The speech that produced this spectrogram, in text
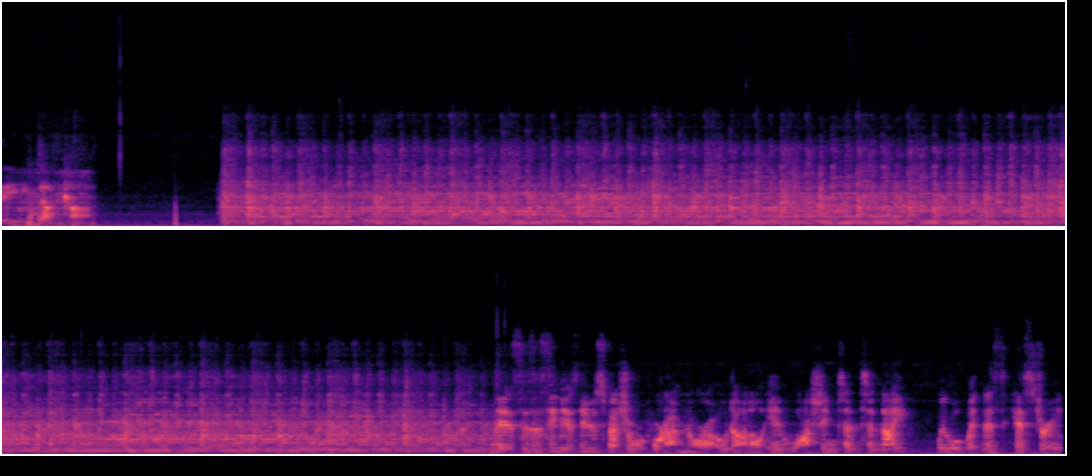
This is a CBS News special report. I'm Norah O'Donnell in Washington. Tonight, we will witness history.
